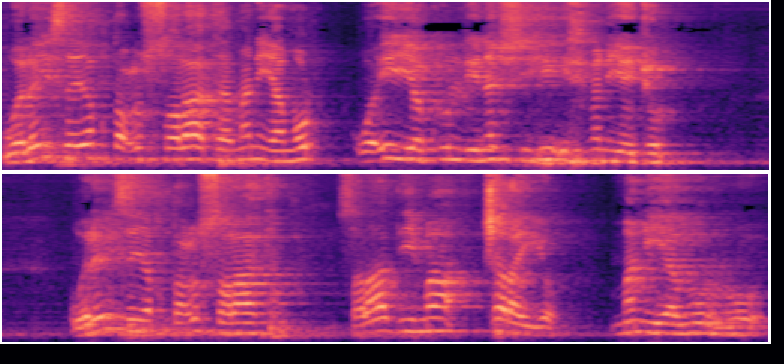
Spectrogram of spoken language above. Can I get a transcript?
walaysa yaqطacu salaata man yamur wain yakun linafsihi iman yajur. Walaysa yaqطacu salaata salaadii ma jarayo man yamuru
